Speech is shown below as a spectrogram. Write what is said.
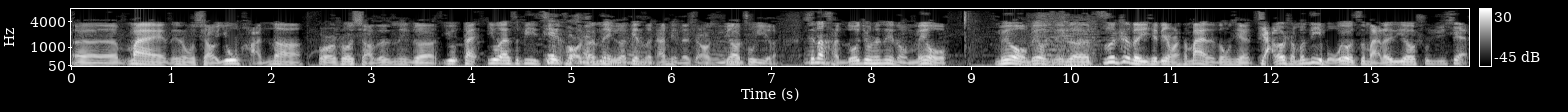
呃卖那种小 U 盘呐，或者说小的那个 U 带 USB 接口的那个电子产品的时候，你就要注意了。现在很多就是那种没有。没有没有那个资质的一些地方，他卖的东西假到什么地步？我有一次买了一条数据线，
